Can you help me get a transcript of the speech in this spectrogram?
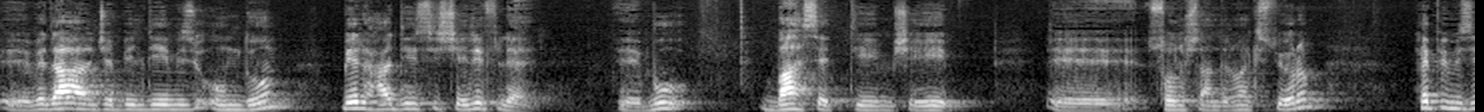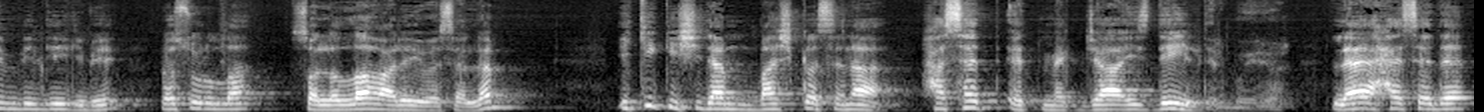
ve daha önce bildiğimizi umduğum bir hadisi şerifle e, bu bahsettiğim şeyi e, sonuçlandırmak istiyorum. Hepimizin bildiği gibi Resulullah sallallahu aleyhi ve sellem iki kişiden başkasına haset etmek caiz değildir buyuruyor. La hasede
